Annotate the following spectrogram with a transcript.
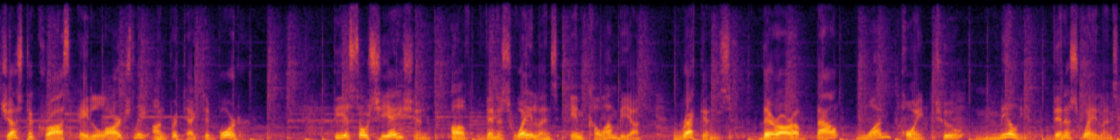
just across a largely unprotected border. The Association of Venezuelans in Colombia reckons there are about 1.2 million Venezuelans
